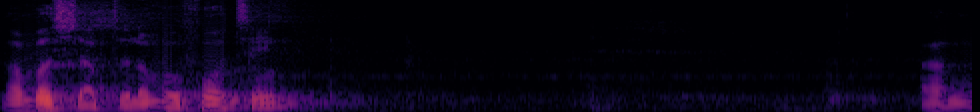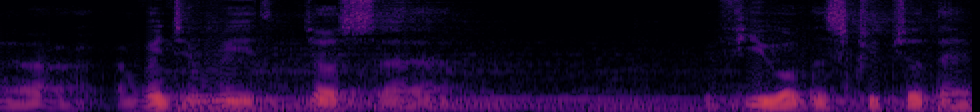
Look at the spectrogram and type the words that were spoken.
Numbers, chapter number 14. And uh, I'm going to read just uh, a few of the scripture there.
